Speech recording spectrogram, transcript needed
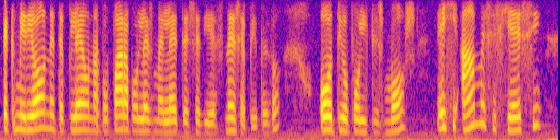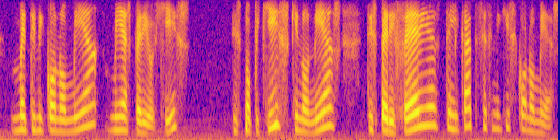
τεκμηριώνεται πλέον από πάρα πολλές μελέτες σε διεθνές επίπεδο, ότι ο πολιτισμός έχει άμεση σχέση με την οικονομία μιας περιοχής, της τοπικής κοινωνίας, της περιφέρειας, τελικά της εθνικής οικονομίας.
